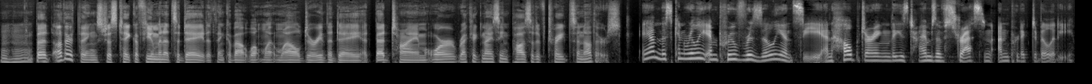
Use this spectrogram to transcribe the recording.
Mm-hmm. But other things just take a few minutes a day to think about what went well during the day at bedtime or recognizing positive traits in others. And this can really improve resiliency and help during these times of stress and unpredictability.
